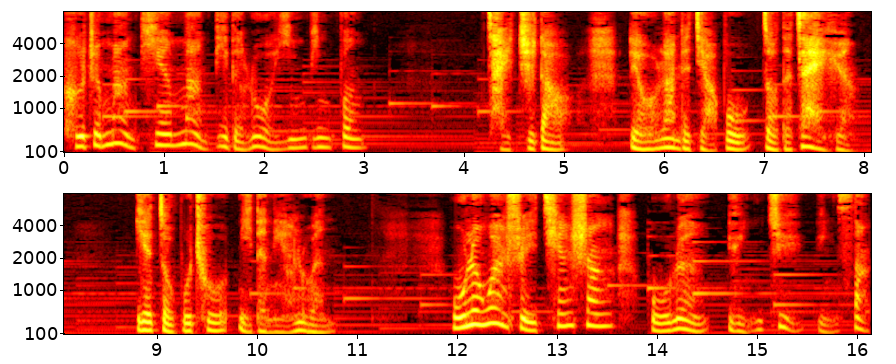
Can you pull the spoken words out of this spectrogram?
和着漫天漫地的落英缤纷。才知道，流浪的脚步走得再远，也走不出你的年轮。无论万水千山，无论云聚云散，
